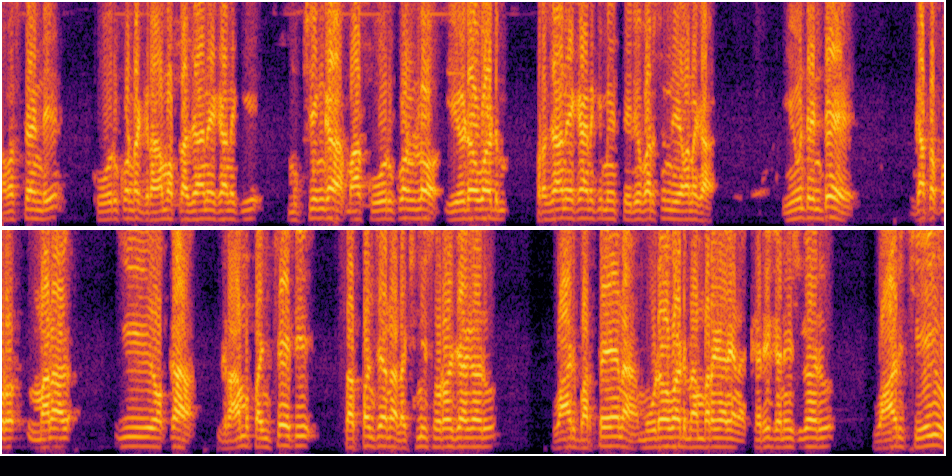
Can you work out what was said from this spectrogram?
నమస్తే అండి. కోరుకొండ గ్రామ ప్రజానీకానికి ముఖ్యంగా మా కోరుకొండలో ఏడో వార్డు ప్రజానీకానికి మేము తెలియపరిచింది ఏమనగా ఏమిటంటే గత ప్ర- మన ఈ యొక్క గ్రామ పంచాయతీ సర్పంచ్ అయిన లక్ష్మీ సరోజ గారు వారి భర్త అయిన మూడో వార్డు మెంబర్ గారైన కర్రీ గణేష్ గారు వారు చేయు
